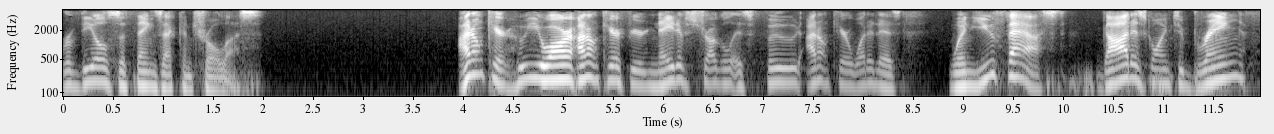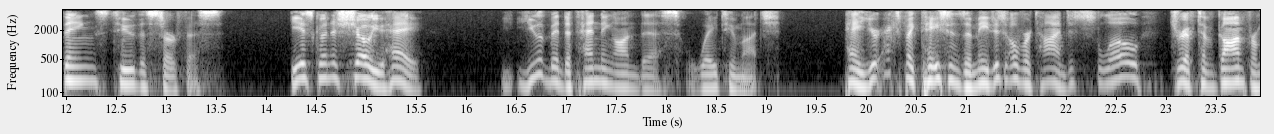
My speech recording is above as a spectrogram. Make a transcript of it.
reveals the things that control us. I don't care who you are. I don't care if your native struggle is food. I don't care what it is. When you fast, God is going to bring things to the surface. He is going to show you, hey, you have been depending on this way too much. Hey, your expectations of me just over time, just slow drift, have gone from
